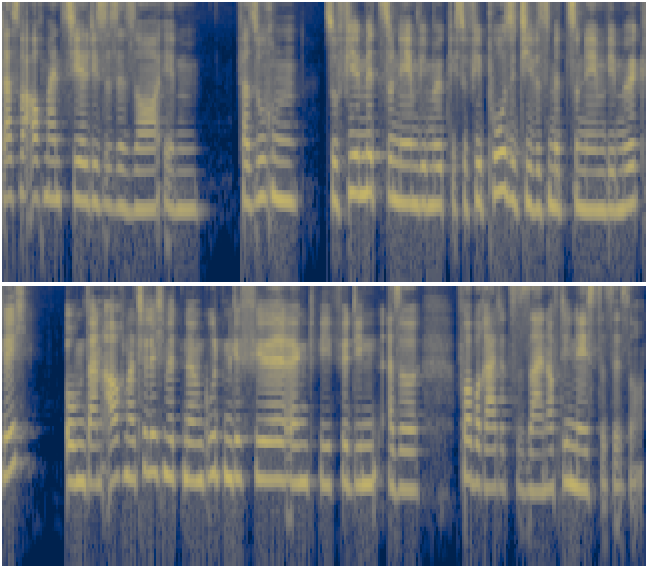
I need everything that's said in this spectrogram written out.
das war auch mein Ziel diese Saison, eben versuchen, so viel mitzunehmen wie möglich, so viel Positives mitzunehmen wie möglich, um dann auch natürlich mit einem guten Gefühl irgendwie für die, also vorbereitet zu sein auf die nächste Saison.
